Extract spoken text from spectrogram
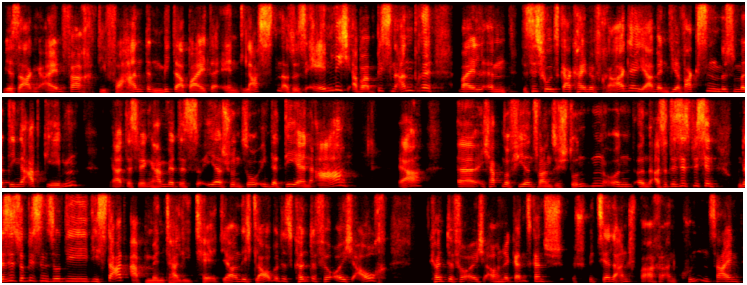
wir sagen einfach, die vorhandenen Mitarbeiter entlasten. Also ist ähnlich, aber ein bisschen andere, weil ähm, das ist für uns gar keine Frage. Ja, wenn wir wachsen, müssen wir Dinge abgeben. Ja, deswegen haben wir das eher schon so in der DNA. Ja, äh, ich habe nur 24 Stunden und, und also das ist bisschen und das ist so ein bisschen so die die Start-up-Mentalität, ja. Und ich glaube, das könnte für euch auch könnte für euch auch eine ganz ganz spezielle Ansprache an Kunden sein,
